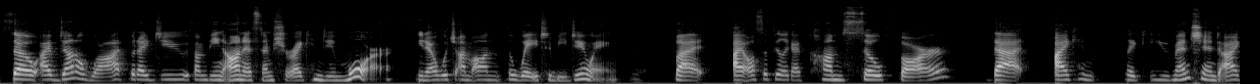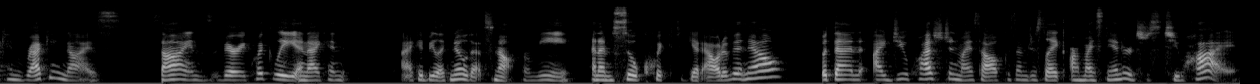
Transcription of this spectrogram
So I've done a lot, but I do, if I'm being honest, I'm sure I can do more, you know, which I'm on the way to be doing. But I also feel like I've come so far that I can, like you mentioned, I can recognize signs very quickly and I can, I could be like, no, that's not for me. And I'm so quick to get out of it now. But then I do question myself because I'm just like, are my standards just too high?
